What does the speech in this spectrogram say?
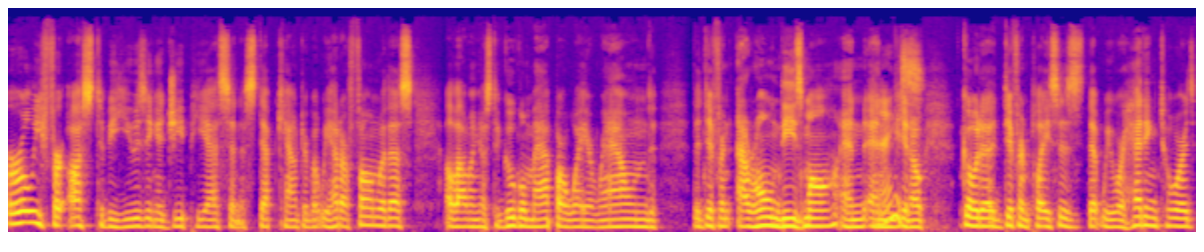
early for us to be using a GPS and a step counter, but we had our phone with us, allowing us to Google Map our way around the different arrondissements and and Nice. you know go to different places that we were heading towards,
